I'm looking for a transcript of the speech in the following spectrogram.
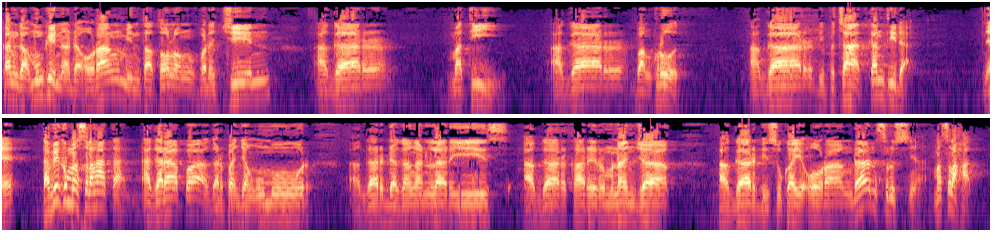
Kan nggak mungkin ada orang minta tolong kepada jin agar mati, agar bangkrut, agar dipecat, kan tidak. Ya. Tapi kemaslahatan, agar apa? Agar panjang umur, agar dagangan laris, agar karir menanjak, agar disukai orang dan seterusnya. Maslahat.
